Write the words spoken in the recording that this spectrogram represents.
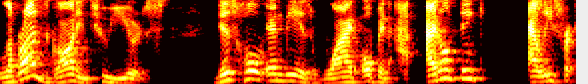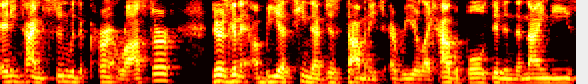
LeBron's gone in two years. This whole NBA is wide open. I, I don't think at least for any time soon with the current roster, there's going to uh, be a team that just dominates every year, like how the Bulls did in the 90s,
